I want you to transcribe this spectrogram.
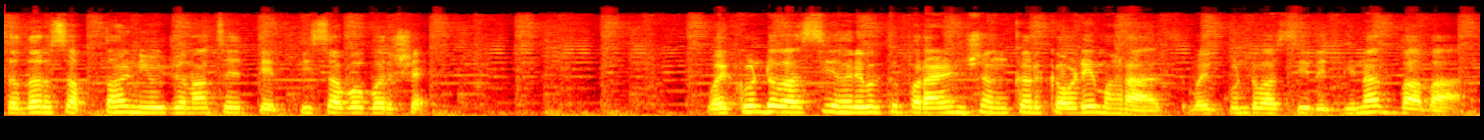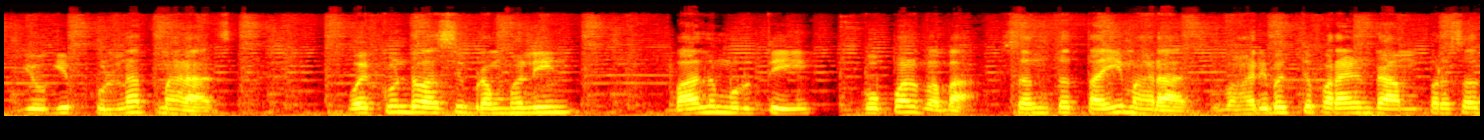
सदर सप्ताह नियोजनाचे तेहतीसावं वर्ष आहे. वैकुंठवासी हरिभक्त परायण शंकर कवडे महाराज वैकुंठवासी रिद्धिनाथ बाबा योगी फुलनाथ महाराज वैकुंठवासी ब्रह्मलीन बालमूर्ती गोपाळ बाबा संत ताई महाराज व हरिभक्त परायण रामप्रसाद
